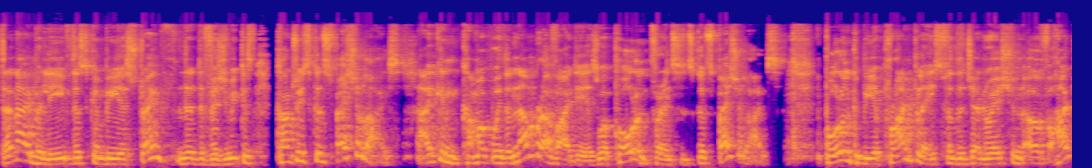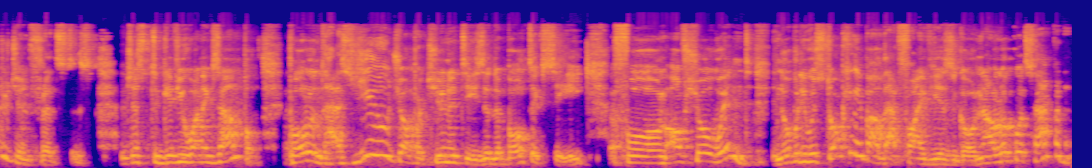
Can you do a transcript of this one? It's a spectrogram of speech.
then I believe this can be a strength, in the division, because countries can specialize. I can come up with a number of ideas where Poland, for instance, could specialize. Poland could be a prime place for the generation of hydrogen, for instance. Just to give you one example, Poland has huge opportunities in the Baltic Sea for offshore wind. Nobody was talking about that five years ago. Now look what's happening.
